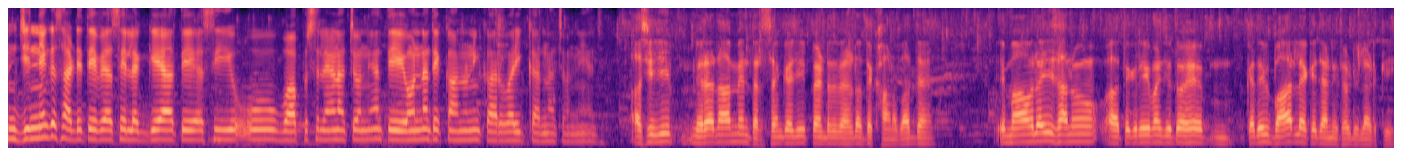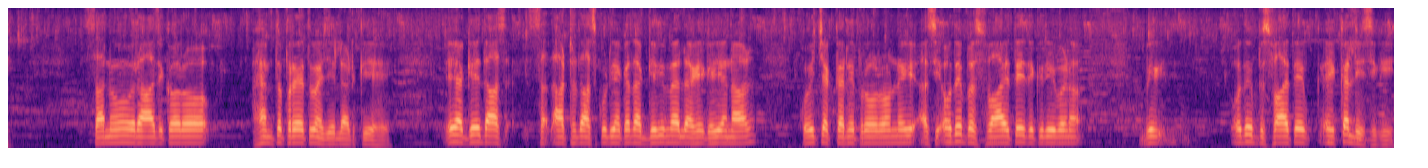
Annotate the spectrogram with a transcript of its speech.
ਜਿੰਨੇ ਕਿ ਸਾਡੇ ਤੇ ਪੈਸੇ ਲੱਗੇ ਆ ਤੇ ਅਸੀਂ ਉਹ ਵਾਪਸ ਲੈਣਾ ਚਾਹੁੰਦੇ ਹਾਂ ਤੇ ਉਹਨਾਂ ਤੇ ਕਾਨੂੰਨੀ ਕਾਰਵਾਈ ਕਰਨਾ ਚਾਹੁੰਦੇ ਹਾਂ ਜੀ। ਅਸੀਂ ਜੀ ਮੇਰਾ ਨਾਮ ਮਹਿੰਦਰ ਸਿੰਘ ਹੈ ਜੀ ਪਿੰਡ ਦਾ ਸਾਡਾ ਦਿਖਾਣ ਵੱਧ ਹੈ। ਇਹ ਮਾਮਲਾ ਜੀ ਸਾਨੂੰ ਅ, ਤਕਰੀਬਨ ਜਦੋਂ ਇਹ ਮ, ਕਦੇ ਵੀ ਬਾਹਰ ਲੈ ਕੇ ਜਾਣੀ ਤੁਹਾਡੀ ਲੜਕੀ ਸਾਨੂੰ ਰਾਜਕੌਰ ਹਿੰਮਤਪੁਰੇ ਤੋਂ ਹੈ ਜੀ ਲੜਕੀ ਇਹ। ਇਹ ਅੱਗੇ 10 8 10 ਕੁੜੀਆਂ ਕਹਿੰਦਾ ਅੱਗੇ ਵੀ ਮੈਂ ਲੈ ਕੇ ਗਈ ਹਾਂ ਨਾਲ ਕੋਈ ਚੱਕਰ ਨਹੀਂ ਪ੍ਰੋਬਲਮ ਨਹੀਂ। ਅਸੀਂ ਉਹਦੇ ਵਿਸ਼ਵਾਸ ਤੇ ਤਕਰੀਬਨ ਵੀ ਉਹਦੇ ਵਿਸ਼ਵਾਸ ਤੇ ਇਹ ਕੱਲੀ ਸੀਗੀ।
